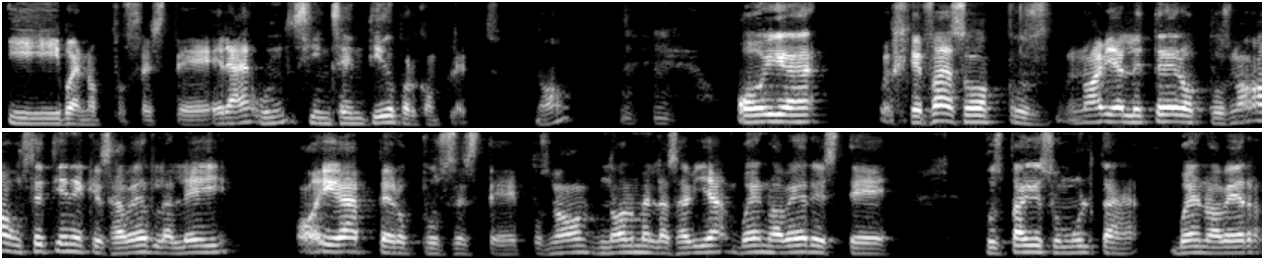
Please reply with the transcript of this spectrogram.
Y bueno, pues este, era un sinsentido por completo, ¿no? Oiga, jefazo, pues no había letrero, pues no, usted tiene que saber la ley. Oiga, pero pues este, pues no, no me la sabía. Bueno, a ver, este, pues pague su multa. Bueno, a ver,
